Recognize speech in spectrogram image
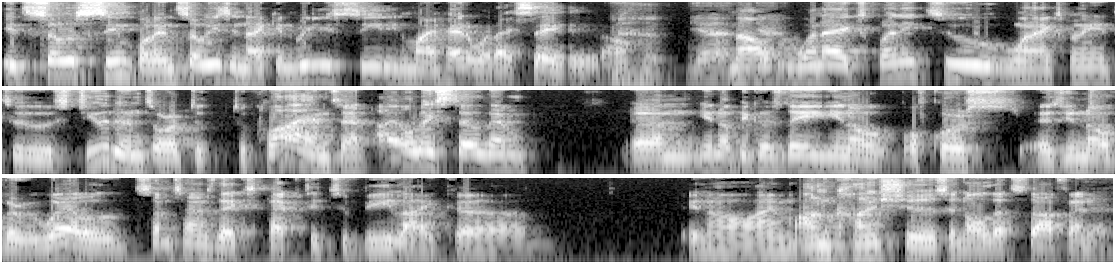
it's so simple and so easy, and I can really see it in my head what I say. You know. yeah. Now, yeah. when I explain it to when I explain it to students or to, to clients, and I always tell them, um, you know, because they, you know, of course, as you know very well, sometimes they expect it to be like, um, you know, I'm unconscious and all that stuff, and yeah.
